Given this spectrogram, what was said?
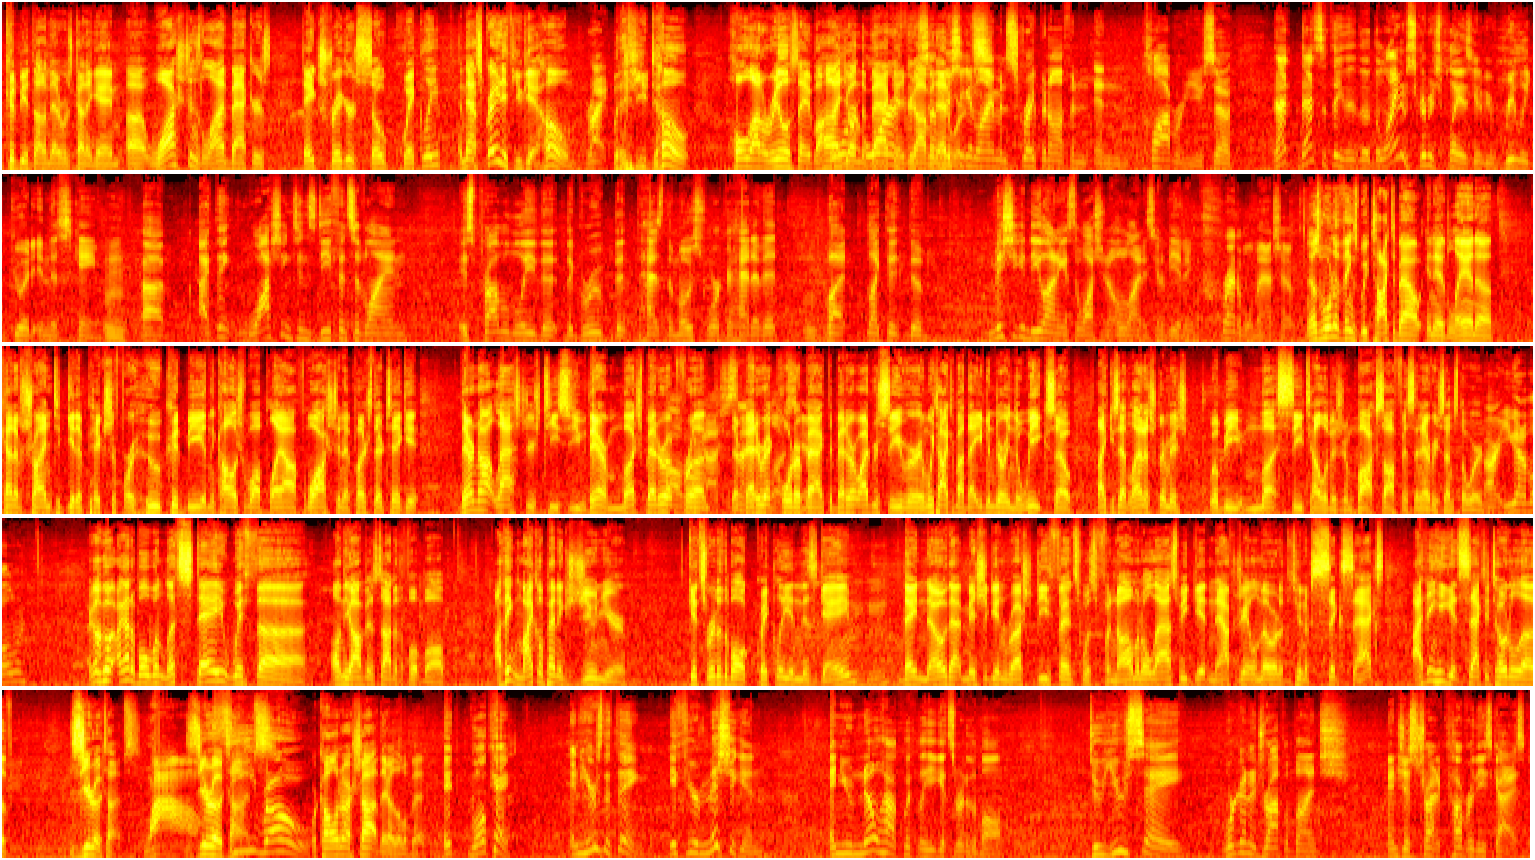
Could be a Donovan Edwards kind of game. Uh, Washington's linebackers, they trigger so quickly, and that's great if you get home. Right. But if you don't, whole lot of real estate behind you on the back or end if you're Donovan some Edwards. Michigan lineman scraping off and, and clobbering you. So that that's the thing. The, the line of scrimmage play is going to be really good in this game. Mm. Uh, I think Washington's defensive line is probably the, the group that has the most work ahead of it. Mm. But like the, the Michigan D line against the Washington O line is going to be an incredible matchup. That was one of the things we talked about in Atlanta, kind of trying to get a picture for who could be in the college football playoff. Washington had punched their ticket. They're not last year's TCU. They're much better Oh up my front. gosh, they're better at close, quarterback. yeah. They're better at wide receiver. And we talked about that even during the week. So, like you said, Atlanta scrimmage will be must see television, box office in every sense of the word. All right, you got a bold one? I got, I got a bold one. Let's stay with uh, on the offense side of the football. I think Michael Penix Jr. gets rid of the ball quickly in this game. Mm-hmm. They know that Michigan rush defense was phenomenal last week, getting after Jalen Milrow to the tune of six sacks. I think he gets sacked a total of zero times. Wow. Zero times. Zero. We're calling our shot there a little bit. It well, okay. And here's the thing: if you're Michigan, and you know how quickly he gets rid of the ball, do you say we're going to drop a bunch and just try to cover these guys,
